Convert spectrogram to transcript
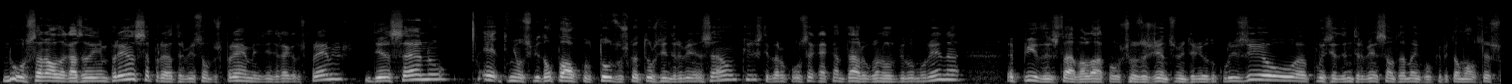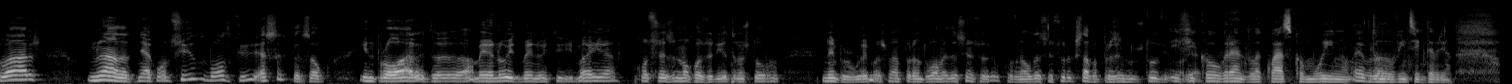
no Sarau da Casa da Imprensa, para a atribuição dos prémios e entrega dos prémios. Desse ano, eh, tinham subido ao palco todos os cantores de intervenção, que estiveram com o Zeca a cantar o Gondel de Vila Morena. A PIDE estava lá com os seus agentes no interior do Coliseu, a Polícia de Intervenção também com o Capitão Maurício Soares. Nada tinha acontecido, de modo que essa canção, indo para o ar à meia-noite, meia-noite e meia, com certeza não causaria transtorno nem problemas mas perante o homem da censura, o coronel da censura que estava presente no estúdio. E aliás. ficou o Grândola quase como o hino É do 25 de Abril.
